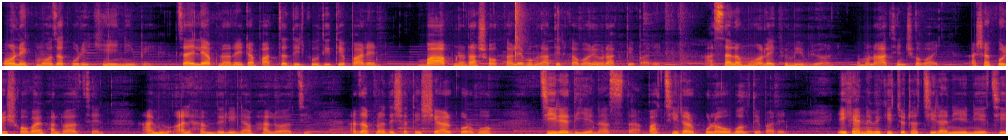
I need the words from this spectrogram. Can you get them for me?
অনেক মজা করে খেয়ে নেবে। চাইলে আপনারা এটা বাচ্চাদেরকেও দিতে পারেন বা আপনারা সকাল এবং রাতের খাবারেও রাখতে পারেন। আসসালামু আলাইকুম ইব্রিয়ান কেমন আছেন সবাই? আশা করি সবাই ভালো আছেন। আমিও আলহামদুলিল্লাহ ভালো আছি। আজ আপনাদের সাথে শেয়ার করব চিড়ে দিয়ে নাস্তা বা চিরার পোলাও বলতে পারেন। এখানে আমি কিছুটা চিরা নিয়ে নিয়েছি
